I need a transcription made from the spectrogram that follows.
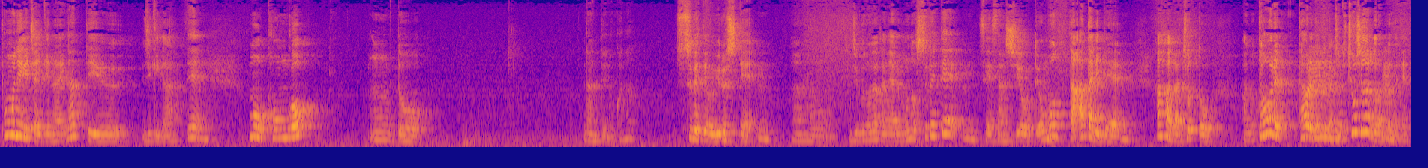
歩も逃げちゃいけないなっていう時期があって、もう今後うんとなんていうのかな。全てを許してうん。あの自分の中にあるものを全てうん。生産しようって思ったあたりで、うん。母がちょっとあの倒れ倒れたというか、うん。ちょっと調子が悪くなったんだよね、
